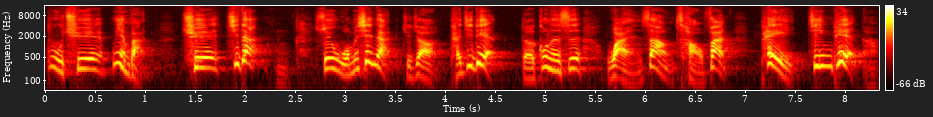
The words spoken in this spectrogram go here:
不缺面板，缺鸡蛋，嗯所以我们现在就叫台积电的工程师晚上炒饭配晶片啊，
